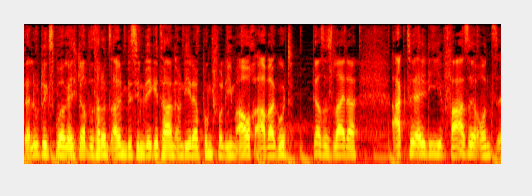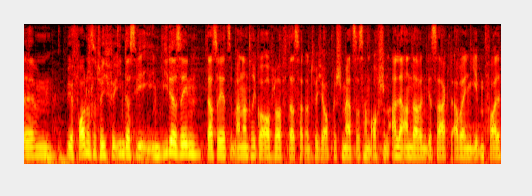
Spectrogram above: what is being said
der Ludwigsburger. Ich glaube, das hat uns allen ein bisschen wehgetan und jeder Punkt von ihm auch. Aber gut, das ist leider aktuell die Phase und ähm, wir freuen uns natürlich für ihn, dass wir ihn wiedersehen. Dass er jetzt im anderen Trikot aufläuft, das hat natürlich auch geschmerzt, das haben auch schon alle anderen gesagt, aber in jedem Fall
